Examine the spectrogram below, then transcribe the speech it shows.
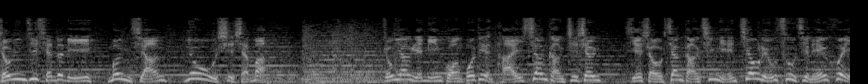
收音机前的你，梦想又是什么？中央人民广播电台香港之声携手香港青年交流促进联会，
